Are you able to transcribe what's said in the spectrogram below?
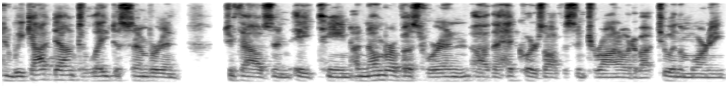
And we got down to late December in 2018. A number of us were in uh, the headquarters office in Toronto at about two in the morning.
